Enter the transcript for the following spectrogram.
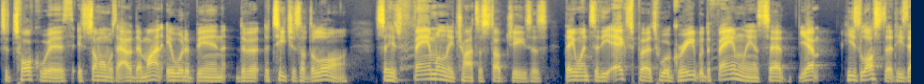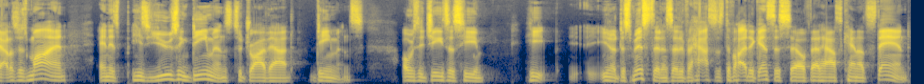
to talk with, if someone was out of their mind, it would have been the, the teachers of the law. So his family tried to stop Jesus. They went to the experts who agreed with the family and said, Yep, he's lost it. He's out of his mind and is, he's using demons to drive out demons. Obviously, Jesus, he, he, you know, dismissed it and said, if a house is divided against itself, that house cannot stand.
